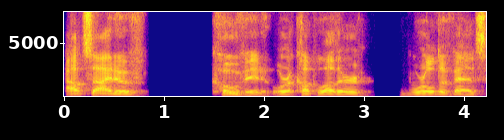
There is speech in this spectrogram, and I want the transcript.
outside of COVID or a couple other world events,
